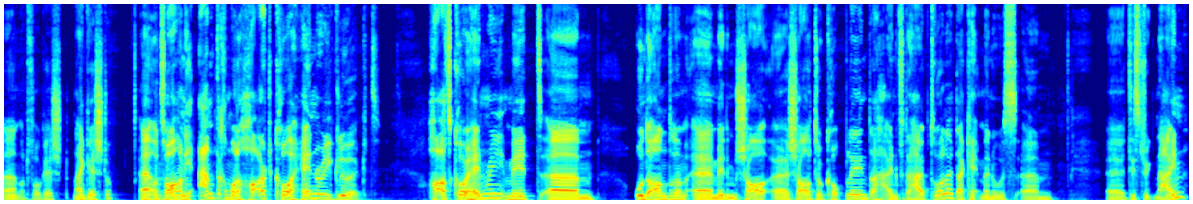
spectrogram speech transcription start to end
Ähm, oder vorgestern. Nein, gestern. Äh, und zwar habe ich endlich mal Hardcore Henry geschaut. Hardcore Henry mit ähm, unter anderem äh, mit dem Char äh, Charlton einer der Hauptrollen. Den kennt man aus ähm, äh, District 9.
